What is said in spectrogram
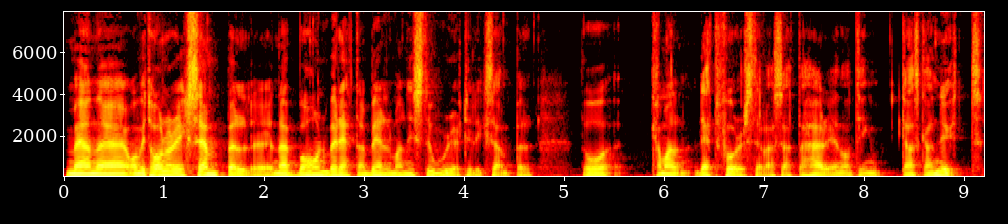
Men eh, om vi tar några exempel, eh, när barn berättar Bellman-historier till exempel, då kan man lätt föreställa sig att det här är någonting ganska nytt.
